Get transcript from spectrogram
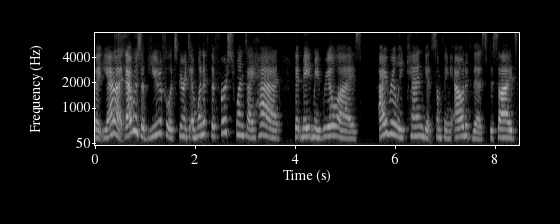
But yeah that was a beautiful experience. And one of the first ones i had that made me realize I really can get something out of this besides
